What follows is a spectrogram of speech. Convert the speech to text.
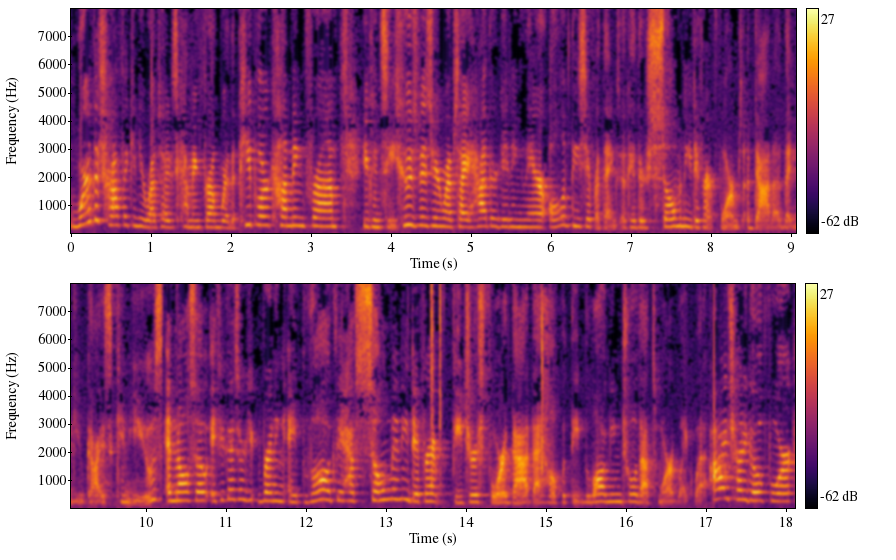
where the traffic in your website is coming from, where the people are coming from. You can see who's visiting your website, how they're getting there, all of these different things. Okay, there's so many different forms of data that you guys can use. And then also, if you guys are running a blog, they have so many different features for that that help with the blogging tool. That's more of like what I try to go for.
